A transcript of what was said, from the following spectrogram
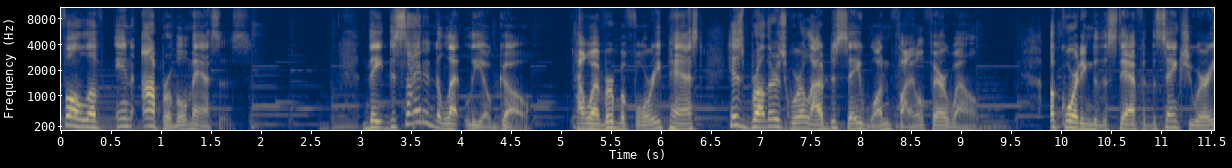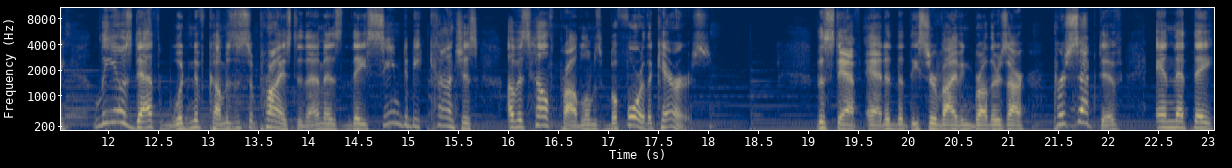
full of inoperable masses They decided to let Leo go However, before he passed, his brothers were allowed to say one final farewell According to the staff at the sanctuary, Leo's death wouldn't have come as a surprise to them as they seemed to be conscious of his health problems before the carers. The staff added that the surviving brothers are perceptive and that they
